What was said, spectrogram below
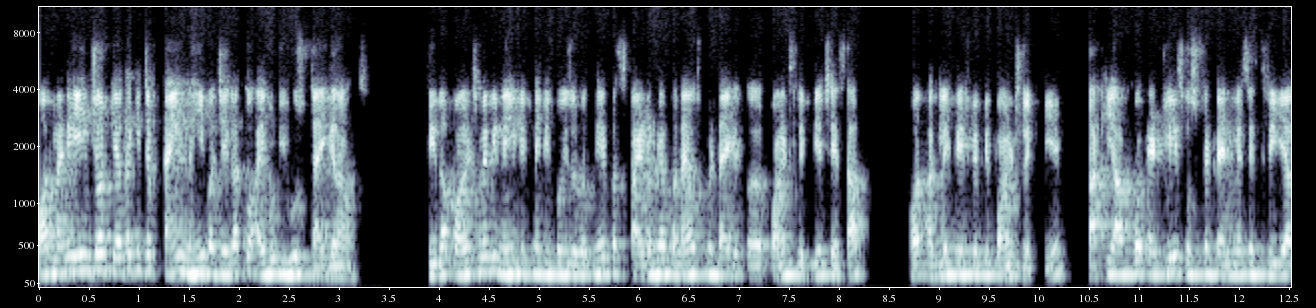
और मैंने ये इंश्योर किया था कि जब टाइम नहीं बचेगा तो आई वुड यूज़ डायग्राम्स सीधा पॉइंट्स में भी नहीं लिखने की कोई ज़रूरत नहीं है बस स्पाइडर वेब बनाया उसमें पॉइंट्स लिख दिए छह सात और अगले पेज पे भी पॉइंट्स लिख दिए ताकि आपको एटलीस्ट उस पर टेन में से थ्री या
